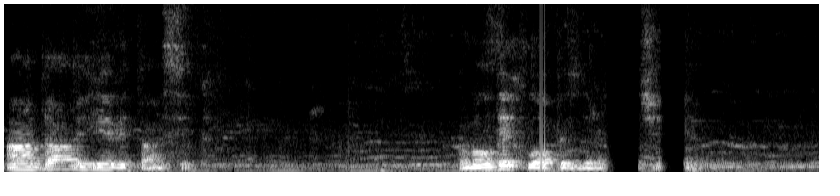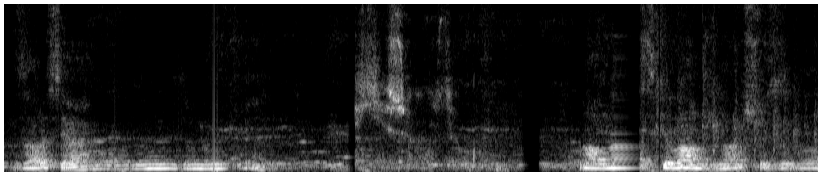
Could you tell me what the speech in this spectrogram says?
А, да, є Вітасік. Молодий хлопець, до речі. Зараз я буду дзвонити. Тихіше музику. А, у нас лаунж, знаєш, щось забула.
